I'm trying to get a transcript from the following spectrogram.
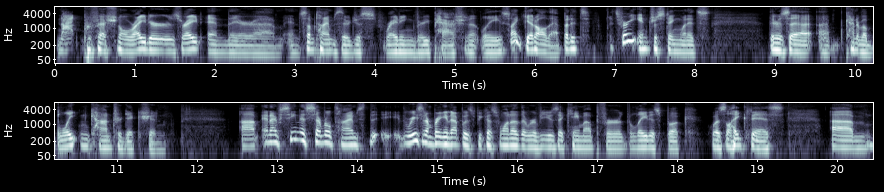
not professional writers, right? And they're um, and sometimes they're just writing very passionately. So I get all that, but it's it's very interesting when it's there's a, a kind of a blatant contradiction. Um, and I've seen this several times. The, the, reason I'm bringing it up was because one of the reviews that came up for the latest book was like this, um,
